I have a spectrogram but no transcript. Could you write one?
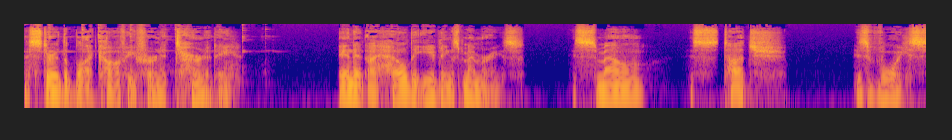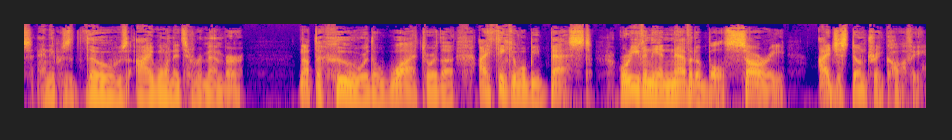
I stirred the black coffee for an eternity. In it, I held the evening's memories his smell, his touch, his voice, and it was those I wanted to remember. Not the who or the what or the I think it will be best, or even the inevitable sorry, I just don't drink coffee.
